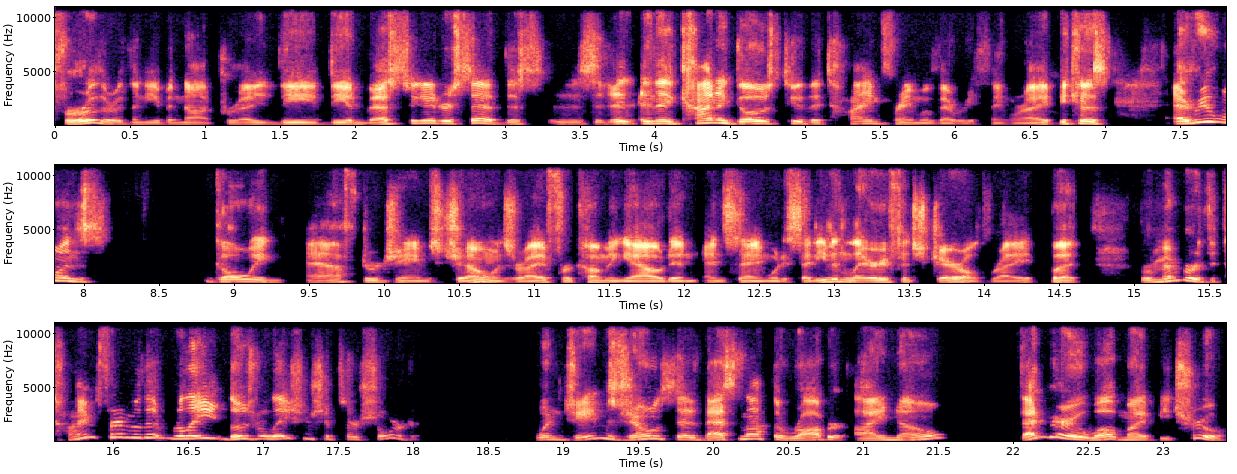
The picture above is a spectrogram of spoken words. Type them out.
further than even not uh, the the investigator said this, this and it kind of goes to the time frame of everything right? Because everyone's going after james jones right for coming out and, and saying what he said even larry fitzgerald right? But remember the time frame of that relate those relationships are shorter. When james jones says that's not the robert i know that very well might be true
